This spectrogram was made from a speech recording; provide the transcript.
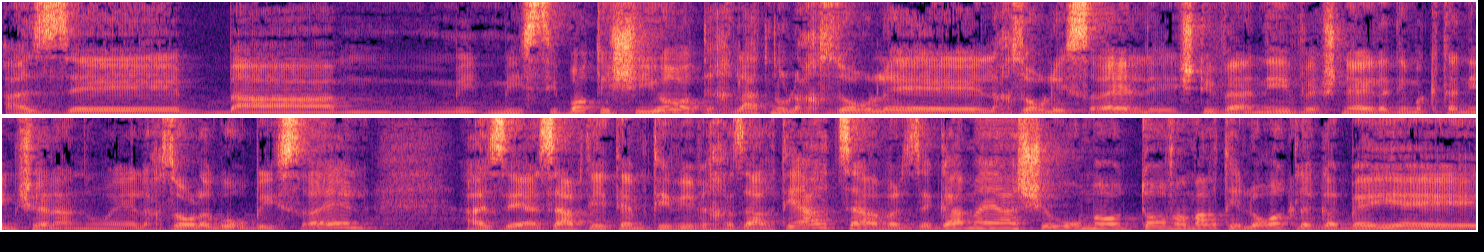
אז ב... מסיבות אישיות החלטנו לחזור, ל... לחזור לישראל, אשתי ואני ושני הילדים הקטנים שלנו, לחזור לגור בישראל. אז עזבתי את MTV וחזרתי ארצה, אבל זה גם היה שיעור מאוד טוב, אמרתי, לא רק לגבי אה,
